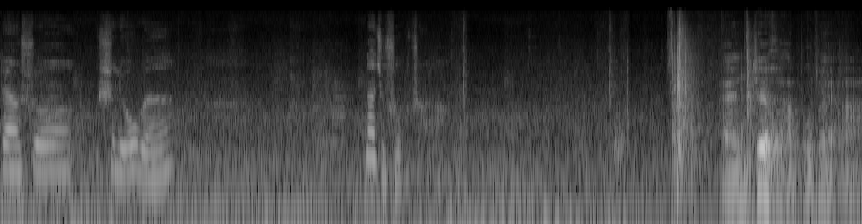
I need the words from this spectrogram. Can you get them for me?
但要说是刘文，那就说不准了。哎，你这话不对啊！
